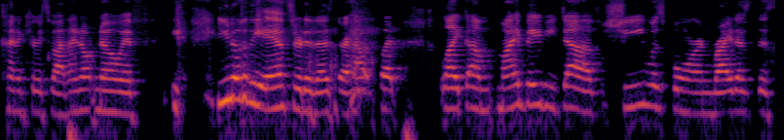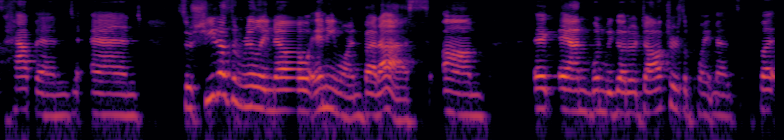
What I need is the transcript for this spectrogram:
kind of curious about and i don't know if you know the answer to this or how but like um my baby dove she was born right as this happened and so she doesn't really know anyone but us um and when we go to doctor's appointments. But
